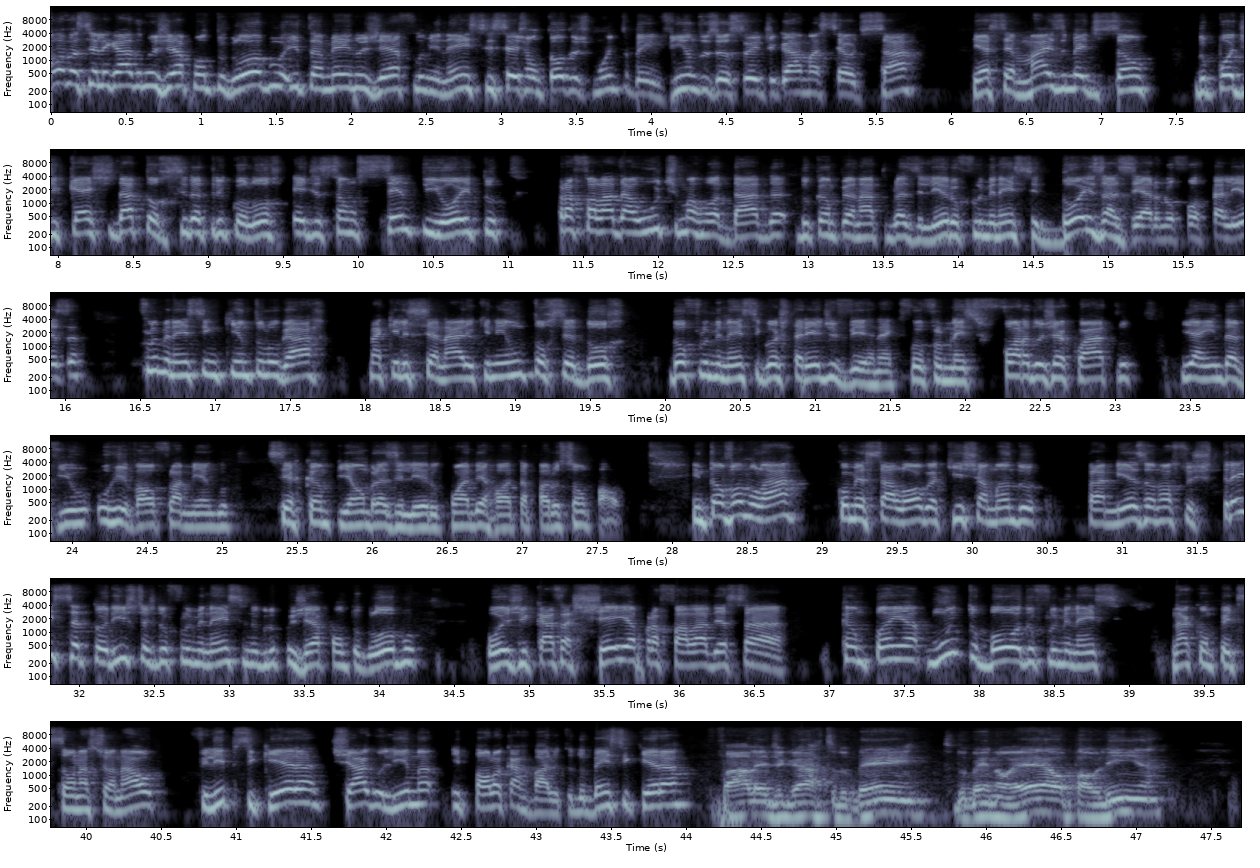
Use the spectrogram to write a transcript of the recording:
Alô, você ligado no GE. Globo e também no GE Fluminense. Sejam todos muito bem-vindos. Eu sou Edgar Marcel de Sá e essa é mais uma edição do podcast da Torcida Tricolor, edição 108, para falar da última rodada do Campeonato Brasileiro. Fluminense 2 a 0 no Fortaleza. Fluminense em quinto lugar, naquele cenário que nenhum torcedor do Fluminense gostaria de ver, né? Que foi o Fluminense fora do G4 e ainda viu o rival Flamengo ser campeão brasileiro com a derrota para o São Paulo. Então vamos lá, começar logo aqui chamando para a mesa nossos três setoristas do Fluminense no grupo G. Globo. Hoje, casa cheia para falar dessa campanha muito boa do Fluminense na competição nacional. Felipe Siqueira, Thiago Lima e Paulo Carvalho. Tudo bem, Siqueira? Fala, Edgar, tudo bem? Tudo bem, Noel, Paulinha?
